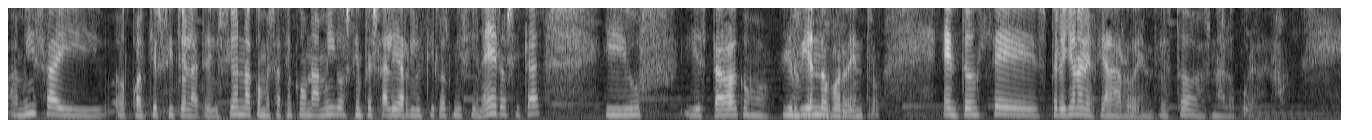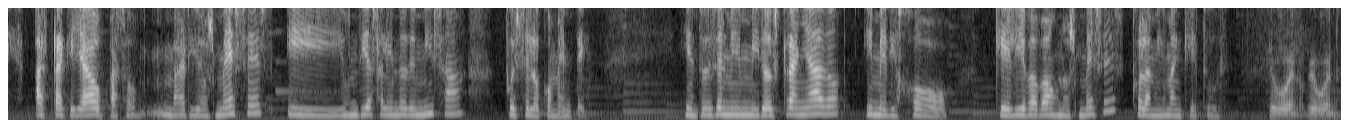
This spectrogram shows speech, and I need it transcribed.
a misa y a cualquier sitio en la televisión, una conversación con un amigo, siempre salía a relucir los misioneros y tal, y uff, y estaba como hirviendo por dentro. Entonces, pero yo no le decía nada a Rubén, esto es una locura. no. Hasta que ya pasó varios meses y un día saliendo de misa, pues se lo comenté. Y entonces él me miró extrañado y me dijo que él llevaba unos meses con la misma inquietud. Qué bueno, qué bueno.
